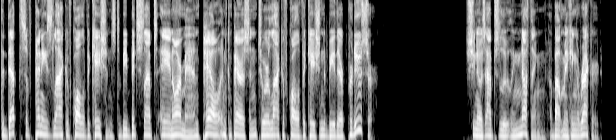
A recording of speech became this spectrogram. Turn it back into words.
the depths of Penny's lack of qualifications to be Bitch Slap's A&R man pale in comparison to her lack of qualification to be their producer. She knows absolutely nothing about making a record,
